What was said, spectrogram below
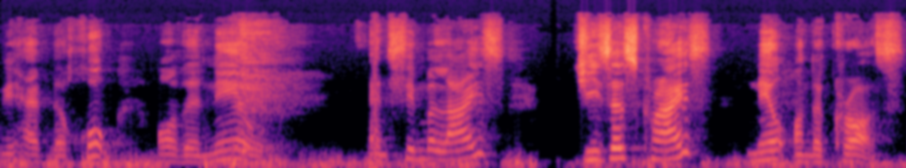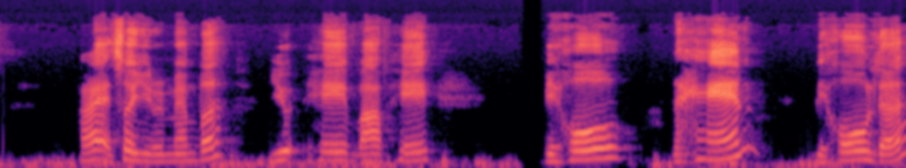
we have the hook or the nail and symbolize Jesus Christ nailed on the cross. All right, so you remember Yud He Vav He, behold the hand, behold the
